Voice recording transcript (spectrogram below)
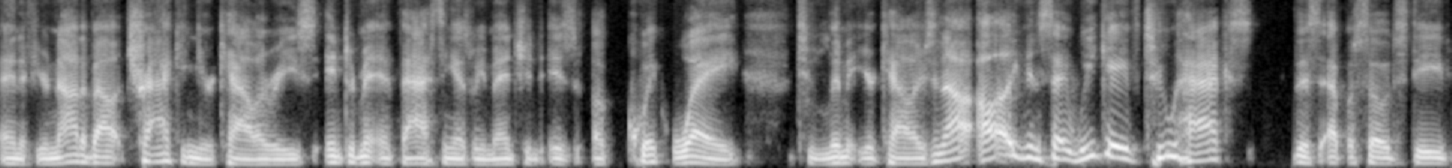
And if you're not about tracking your calories, intermittent fasting, as we mentioned, is a quick way to limit your calories. And I'll, I'll even say we gave two hacks this episode, Steve,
